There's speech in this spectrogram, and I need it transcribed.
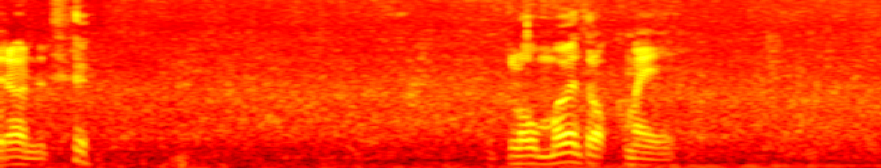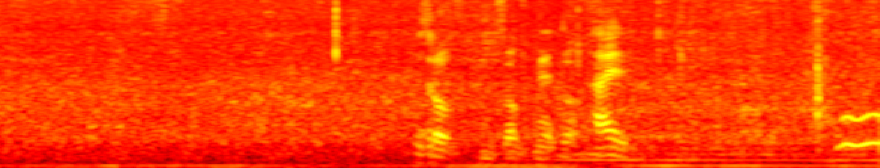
ច្រើនណាស់ក្លូមមើលស្រុកខ្មែរស្រុកស្រុកខ្មែរស្រុកថៃ Yun.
